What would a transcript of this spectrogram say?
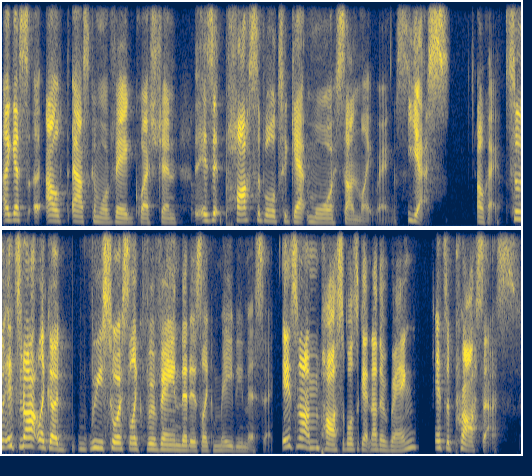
I guess uh, I'll ask a more vague question. Is it possible to get more sunlight rings? Yes. Okay. So it's not like a resource like Vervain that is like maybe missing. It's not impossible to get another ring. It's a process.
